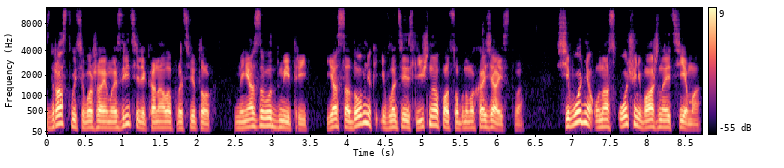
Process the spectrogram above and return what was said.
Здравствуйте, уважаемые зрители канала Про Цветок. Меня зовут Дмитрий. Я садовник и владелец личного подсобного хозяйства. Сегодня у нас очень важная тема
